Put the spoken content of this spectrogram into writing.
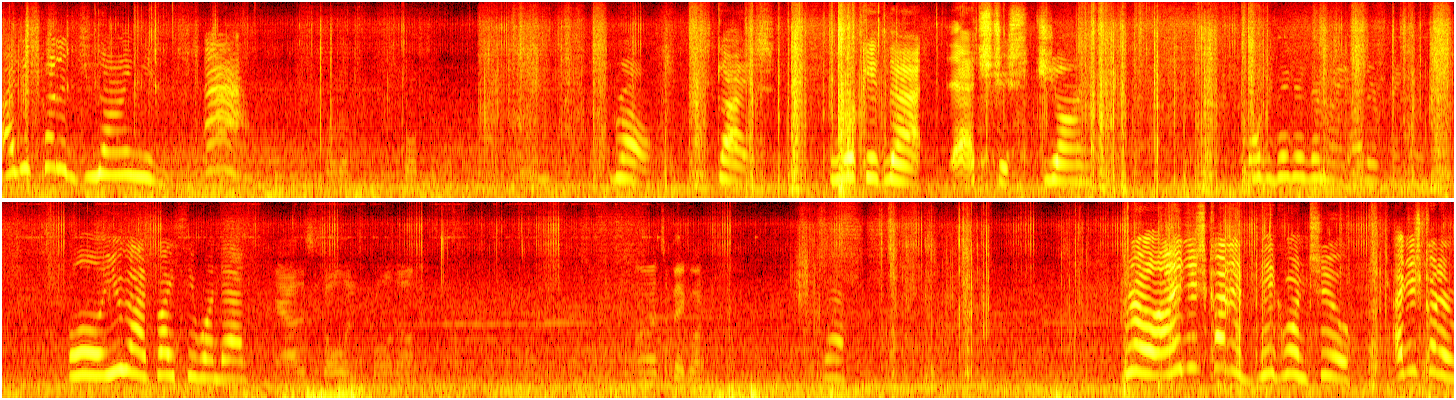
I just caught a giant. Ah! Bro, guys, look at that. That's just giant. That's bigger than my other big one. Oh, you got a feisty one, Dad. Yeah, this is Olin's pole though. Oh, it's a big one. Yeah. Bro, I just caught a big one too. I just caught a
